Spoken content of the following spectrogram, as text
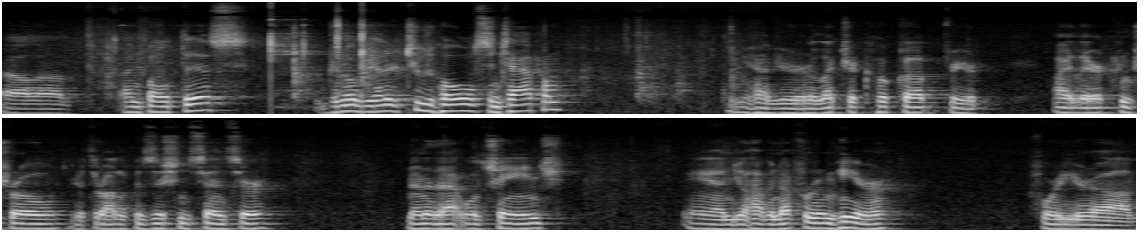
I'll um, unbolt this, drill the other two holes and tap them. you have your electric hookup for your idle air control, your throttle position sensor. None of that will change and you'll have enough room here for your uh,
